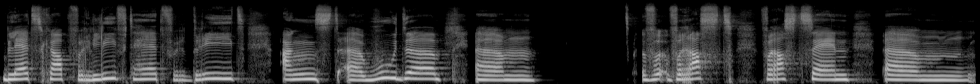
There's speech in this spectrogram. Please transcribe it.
Blijdschap, verliefdheid, verdriet, angst, uh, woede... Um, verrast, verrast zijn, um,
